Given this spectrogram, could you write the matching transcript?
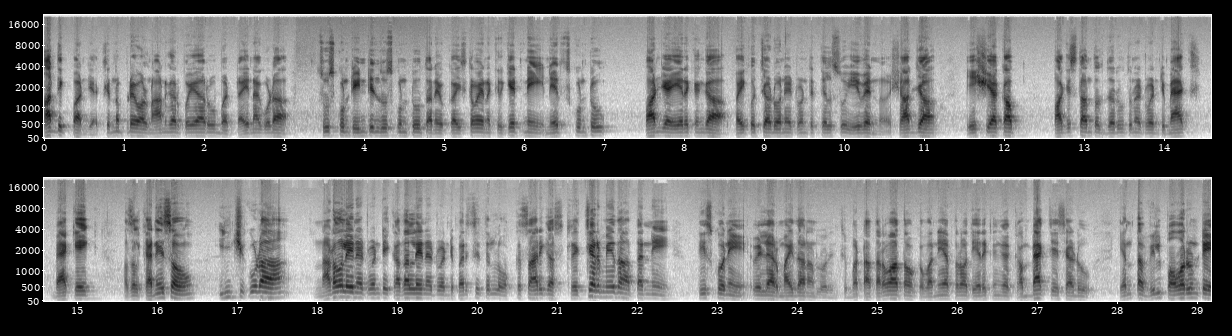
హార్దిక్ పాండ్యా చిన్నప్పుడే వాళ్ళ నాన్నగారు పోయారు బట్ అయినా కూడా చూసుకుంటూ ఇంటిని చూసుకుంటూ తన యొక్క ఇష్టమైన క్రికెట్ని నేర్చుకుంటూ పాండ్యా ఏ రకంగా పైకొచ్చాడు అనేటువంటిది తెలుసు. ఈవెన్ షార్జా ఏషియా కప్ పాకిస్తాన్తో జరుగుతున్నటువంటి మ్యాచ్ బ్యాకేక్ అసలు కనీసం ఇంచు కూడా నడవలేనటువంటి కదలలేనటువంటి పరిస్థితుల్లో ఒక్కసారిగా స్ట్రెచ్చర్ మీద అతన్ని తీసుకొని వెళ్ళారు మైదానంలో నుంచి. బట్ ఆ తర్వాత ఒక వన్ ఇయర్ తర్వాత ఏ రకంగా కంబ్యాక్ చేశాడు ఎంత విల్ పవర్ ఉంటే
